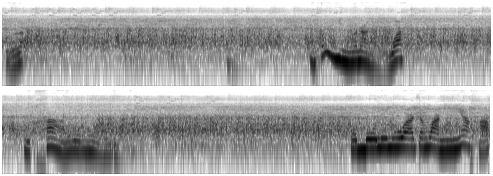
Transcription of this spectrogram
เจอละมันต้องยิงขนาดไหนวะหรือฆ่าไอ้พวกนี้ดีกว่าคอมโบรัวๆจังหวะนี้อะครับ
